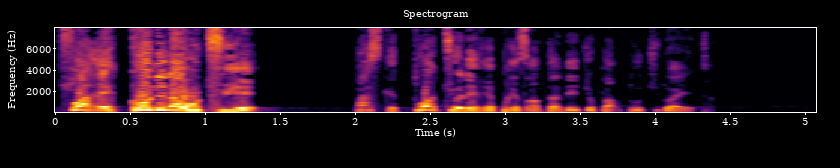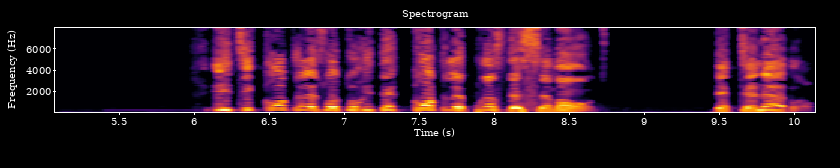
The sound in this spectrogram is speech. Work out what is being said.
soit reconnue là où tu es. Parce que toi, tu es le représentant de Dieu partout où tu dois être. Il dit contre les autorités, contre les princes de ce monde, des ténèbres,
